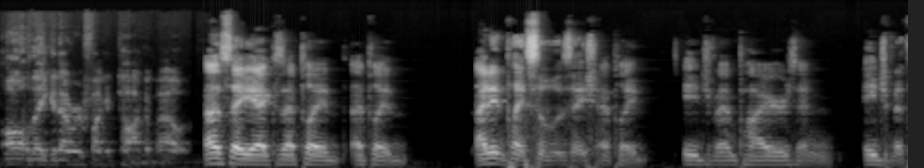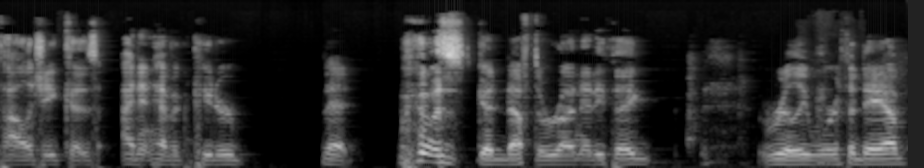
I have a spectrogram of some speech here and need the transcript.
all they could ever fucking talk about. I'd say yeah, because I played, I played, I didn't play Civilization. I played Age of Empires and Age of Mythology because I didn't have a computer that was good enough to run anything really worth a damn.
